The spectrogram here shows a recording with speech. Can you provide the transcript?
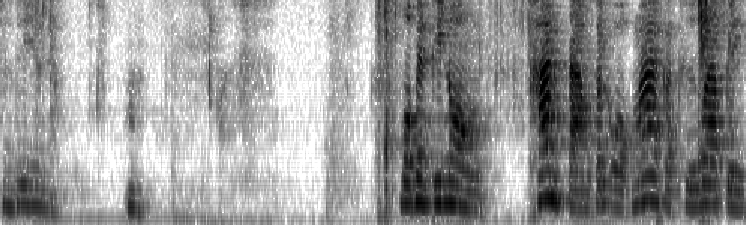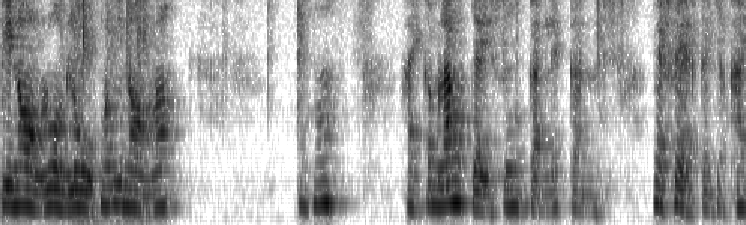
สันเดียนอืมบ่เป็นพี่น้องข้านตามกันออกมากก็ถือว่าเป็นพี่น้องร่วมโลกเนาะพี่น้องเนาะให้กำลังใจซึ่งกันและกัน แม่แฝดก็อยากให้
